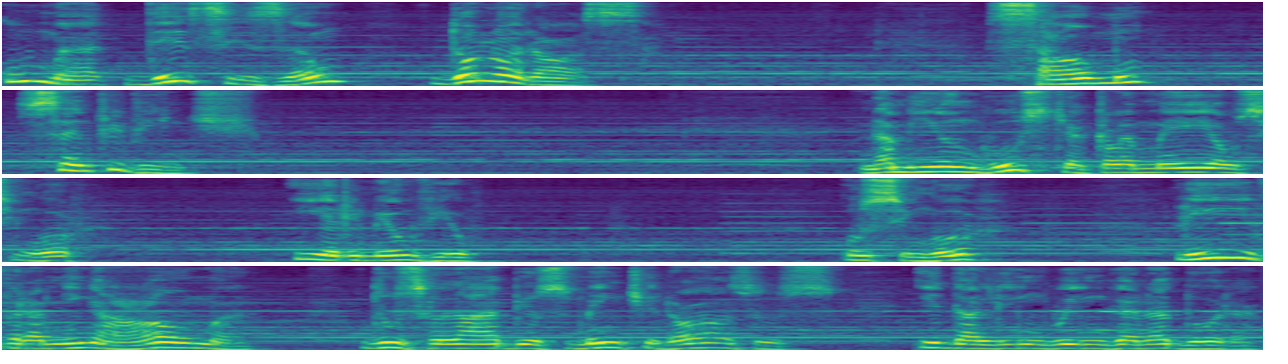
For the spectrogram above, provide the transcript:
uma decisão dolorosa. Salmo 120 Na minha angústia clamei ao Senhor, e Ele me ouviu o Senhor livra minha alma dos lábios mentirosos e da língua enganadora.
